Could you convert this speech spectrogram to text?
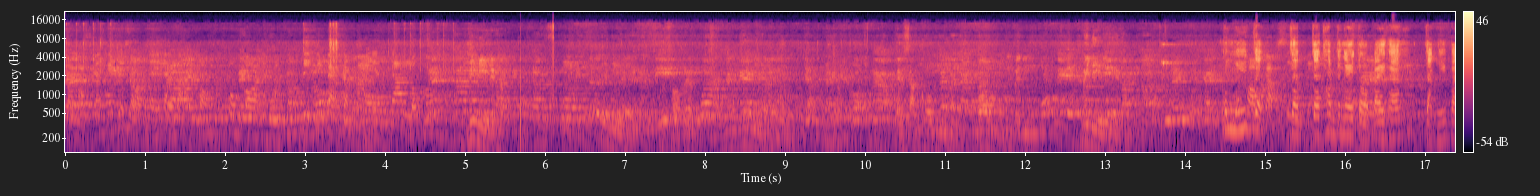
ประวัติไปให้ตรวจสอบในหลายๆขององค์กรนะคะตีที่แบบกลับมาเนี่ยด้านลบมาก ไม่มีเลยครับ ไม่มีเลยตรวจสอบแล้วผมไม่มีอะไรเลยนะครับแต่สังคมเนี่ยมองผมเป็นไม่ดีเลยครับตรงนี้จะจะจะทำยังไงต่อไปคะ จากนี้ไป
